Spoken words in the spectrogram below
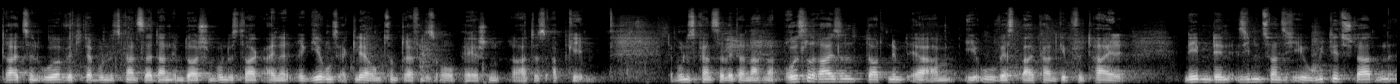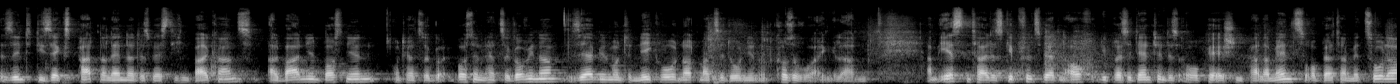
13 Uhr wird der Bundeskanzler dann im Deutschen Bundestag eine Regierungserklärung zum Treffen des Europäischen Rates abgeben. Der Bundeskanzler wird danach nach Brüssel reisen. Dort nimmt er am EU-Westbalkan-Gipfel teil. Neben den 27 EU-Mitgliedstaaten sind die sechs Partnerländer des westlichen Balkans, Albanien, Bosnien und Bosnien-Herzegowina, Serbien, Montenegro, Nordmazedonien und Kosovo eingeladen. Am ersten Teil des Gipfels werden auch die Präsidentin des Europäischen Parlaments, Roberta Metsola,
